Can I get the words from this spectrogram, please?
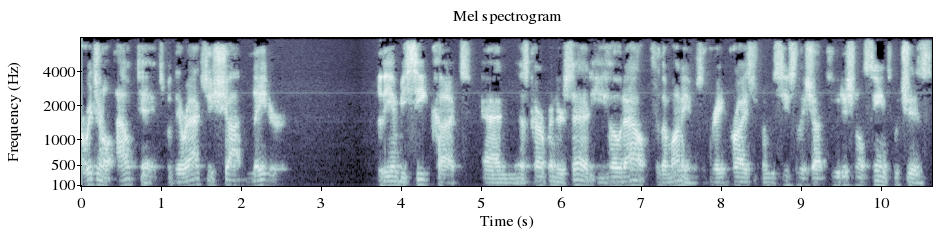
original outtakes, but they were actually shot later for the NBC cut. And as Carpenter said, he hoed out for the money. It was a great price from NBC, so they shot two additional scenes, which is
